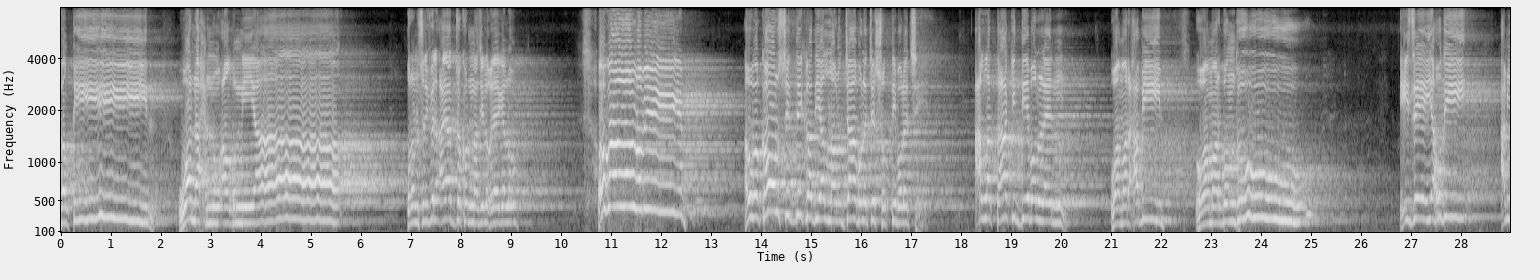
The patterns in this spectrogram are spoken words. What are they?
ফকির। ওয়া নাহনু কোরআন শরীফের আয়াত যখন নাজিল হয়ে গেল সিদ্দিক রাদিয়াল্লাহু আনহু যা বলেছে সত্যি বলেছে। আল্লাহ তাকিদ দিয়ে বললেন, ও আমার হাবিব, ও আমার বন্ধু, এই যে ইয়াহুদি আমি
